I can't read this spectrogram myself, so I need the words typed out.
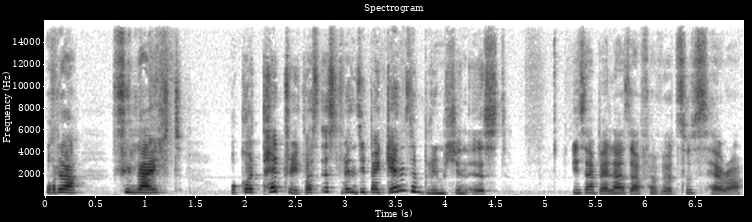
Oder vielleicht. Oh Gott, Patrick, was ist, wenn sie bei Gänseblümchen ist? Isabella sah verwirrt zu Sarah.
